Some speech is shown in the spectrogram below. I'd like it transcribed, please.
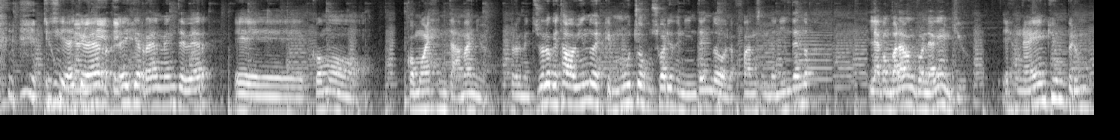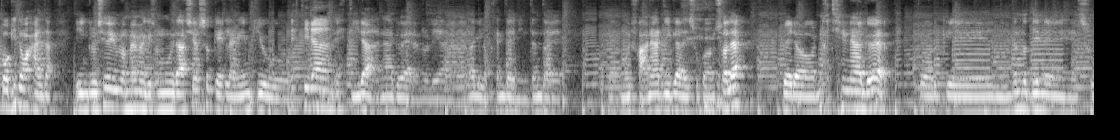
Sí, Es sí, un hay que, ver, hay que realmente ver eh, cómo, cómo es en tamaño. Realmente. Yo lo que estaba viendo es que muchos usuarios de Nintendo, los fans de Nintendo, la comparaban con la GameCube. Es una GameCube, pero un poquito más alta. E inclusive hay unos memes que son muy graciosos, que es la GameCube Estirada. Estirada, nada que ver en realidad. La verdad que la gente de Nintendo es, es muy fanática de su consola. pero no tiene nada que ver, porque Nintendo tiene su,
